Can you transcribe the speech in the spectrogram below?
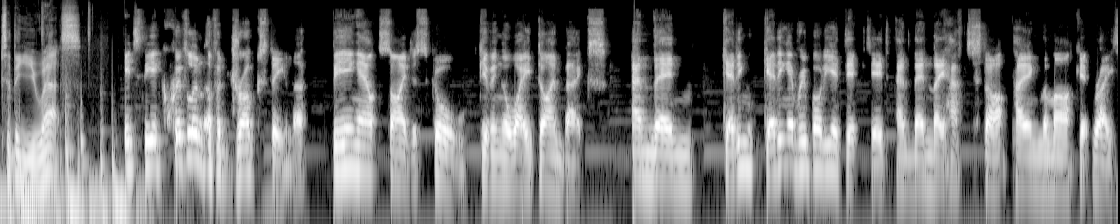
to the US. It's the equivalent of a drug dealer being outside a school giving away dime bags and then getting getting everybody addicted and then they have to start paying the market rate.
